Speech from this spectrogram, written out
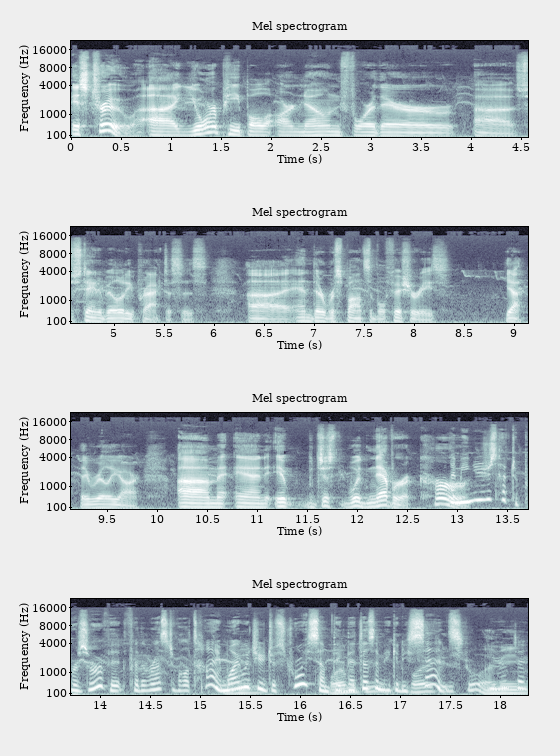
It's true. Uh, your people are known for their uh, sustainability practices uh, and their responsible fisheries. Yeah, they really are. Um, and it just would never occur. I mean, you just have to preserve it for the rest of all time. Why would you destroy something that doesn't make any you sense? I You mean, to-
